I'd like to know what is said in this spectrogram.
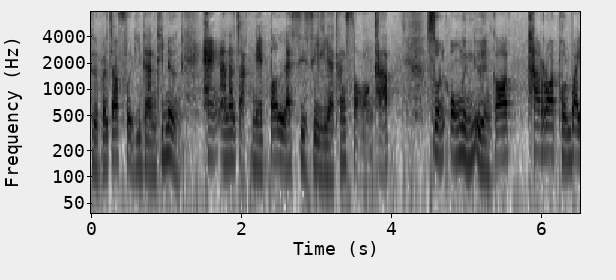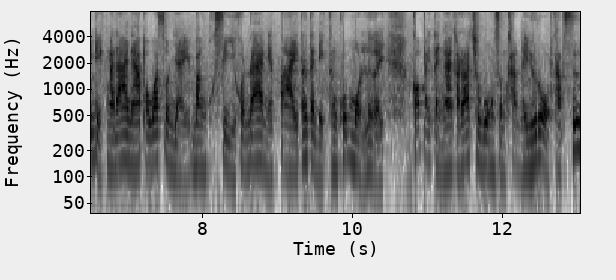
คือพระเจ้าเฟอร์ดินานด์ที่ 1 แห่งอาณาจักรเนเปิลและซิซิเลียทั้งสองครับ ส่วนองค์อื่นๆก็ ถ้ารอดพ้นวัยเด็กมาได้นะ เพราะว่าส่วนใหญ่บาง 4 คนแรกเนี่ยตายตั้งแต่เด็กทั้งคู่หมดเลย ก็ไปแต่งงานกับราชวงศ์สำคัญในยุโรปครับ ซึ่ง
